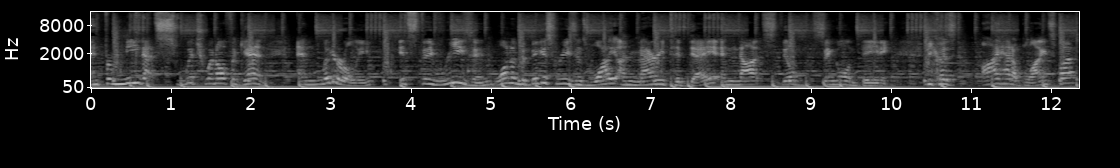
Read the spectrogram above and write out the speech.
And for me, that switch went off again. And literally, it's the reason, one of the biggest reasons why I'm married today and not still single and dating. Because I had a blind spot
